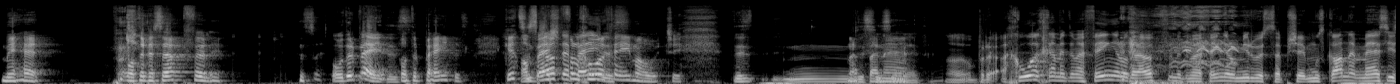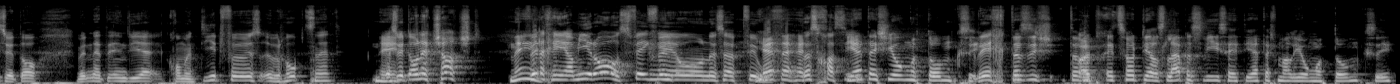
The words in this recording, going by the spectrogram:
wir haben. Oder ein Äpfel. Oder beides. Oder beides. Gibt es ein Äpfelkuchen-Emoji? Das, mm, das weiß ich nicht. Aber ein Kuchen mit einem Finger oder ein Äpfel mit einem Finger und wir wissen Bescheid. Muss gar nicht mehr sein. Es wird, auch, wird nicht irgendwie kommentiert für uns. Überhaupt nicht. Nee. Es wird auch nicht gejudged. Nein. Vielleicht haben ja mir auch Finger und ein Äpfel Jeder hat, Das kann sein. Jeder ist jung und dumm gewesen. Richtig. Das ist, das, jetzt hört ihr als Lebensweise, jeder ist mal jung und dumm gewesen.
